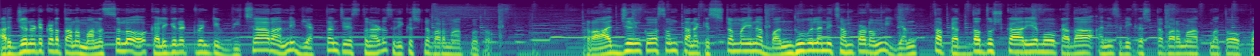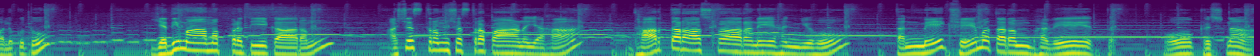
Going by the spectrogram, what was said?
అర్జునుడు ఇక్కడ తన మనస్సులో కలిగినటువంటి విచారాన్ని వ్యక్తం చేస్తున్నాడు శ్రీకృష్ణ పరమాత్మతో. రాజ్యం కోసం తనకిష్టమైన బంధువులని చంపడం ఎంత పెద్ద దుష్కార్యమో కదా అని శ్రీకృష్ణ పరమాత్మతో పలుకుతూ యది మామ ప్రతీకారం అశస్త్రం శస్త్రపాణయ ధార్తరాష్ట్రారణే హన్యు తన్మే క్షేమతరం భవేత్. ఓ కృష్ణ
